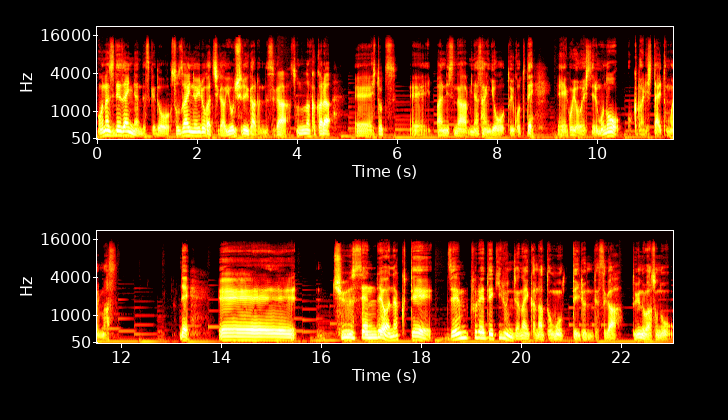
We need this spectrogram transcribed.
同じデザインなんですけど素材の色が違う4種類があるんですがその中から、えー、1つ、えー、一般リスナー皆さん用ということで、え、ご用意しているものをお配りしたいと思います。で、えー、抽選ではなくて全プレできるんじゃないかなと思っているんですがというのはその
